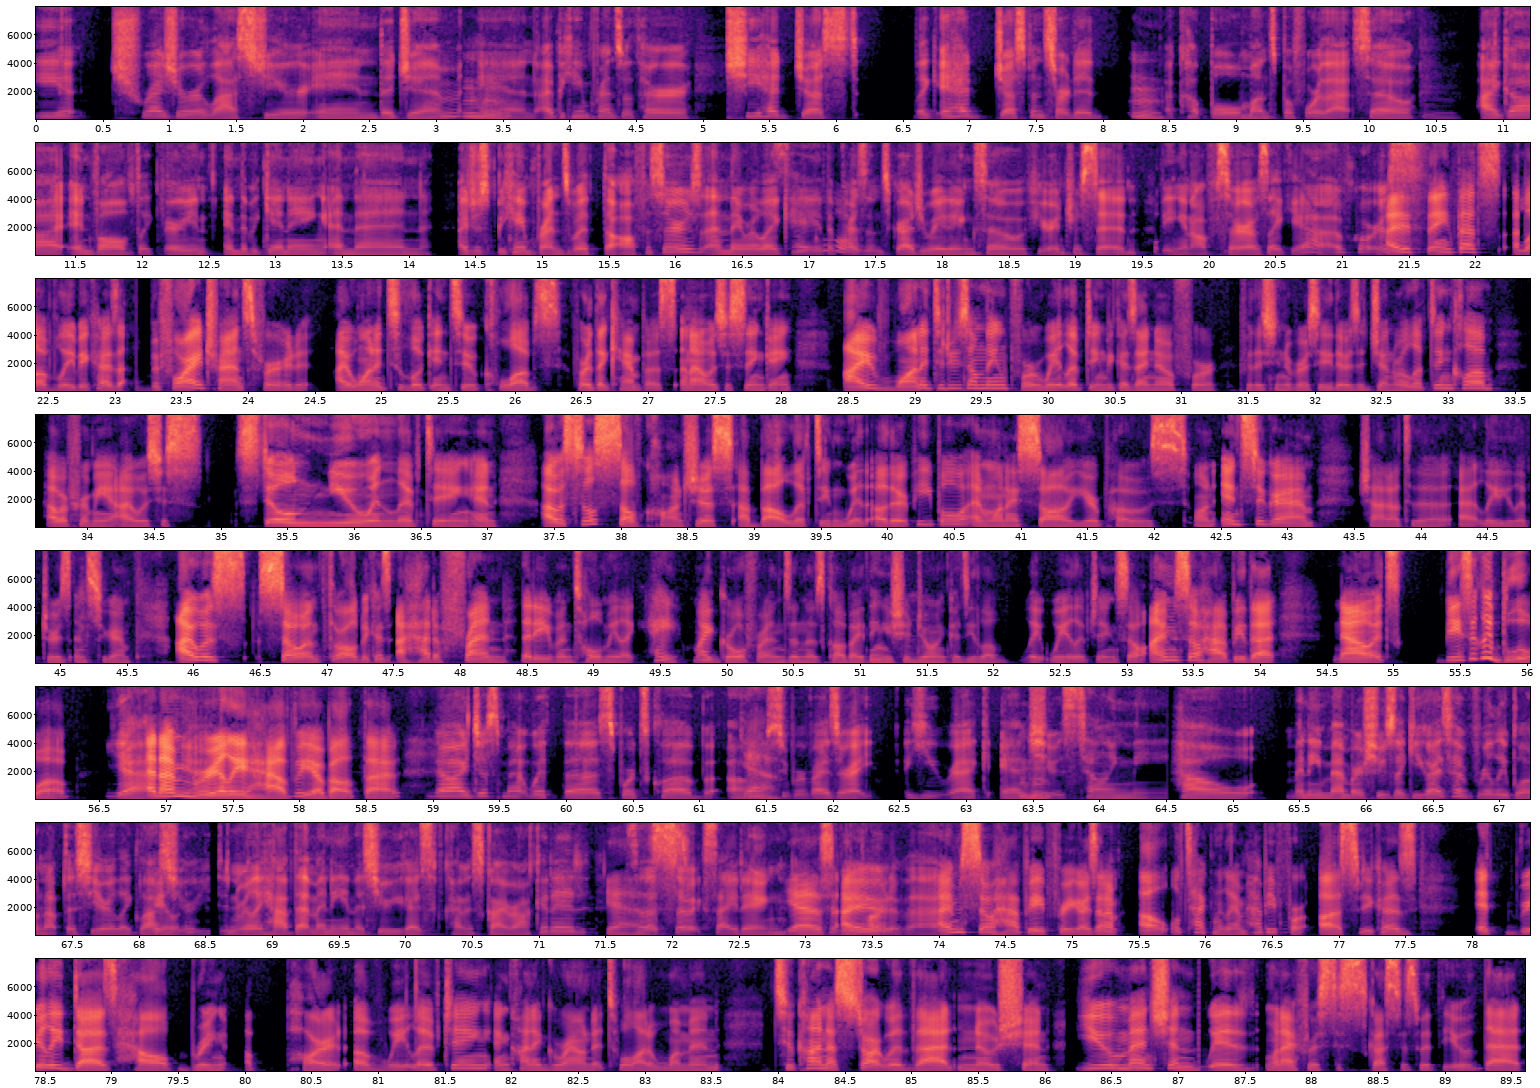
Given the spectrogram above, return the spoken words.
the treasurer last year in the gym Mhm. and I became friends with her. She had just like it had just been started Mm. a couple months before that. So I got involved like very in, in the beginning and then I just became friends with the officers and they were like, So "Hey, the president's graduating, so if you're interested being an officer." I was like, "Yeah, of course." I think that's lovely because before I transferred, I wanted to look into clubs for the campus. And I was just thinking, I wanted to do something for weightlifting because I know for, for this university, there's a general lifting club. However, for me, I was just still new in lifting and I was still self conscious about lifting with other people. And when I saw your post on Instagram, shout out to the at Lady Lifters Instagram, I was so enthralled because I had a friend that even told me like, "Hey, my girlfriend's in this club. I think you should Mhm. join because you love weight weightlifting." So I'm so happy that now it's basically blew up, yeah. and I'm yeah. really happy about that. No, I just met with the sports club um, Yeah. supervisor at UREC, and Mhm. she was telling me how many members. She was like, "You guys have really blown up this year. Like last Really? year, you didn't really have that many, and this year, you guys have kind of skyrocketed. Yes, So that's so exciting. yes. I part of that. I'm so happy for you guys, and I'm oh well, technically, I'm happy for us because it really does help bring a part of weightlifting and kind of ground it to a lot of women. To kind of start with that notion, you mentioned with when I first discussed this with you that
